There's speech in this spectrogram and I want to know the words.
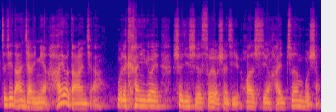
这些档案夹里面还有档案夹。为了看一个设计师的所有设计，花的时间还真不少。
